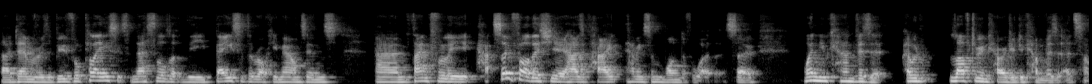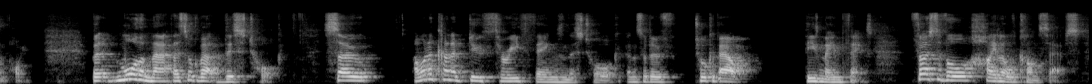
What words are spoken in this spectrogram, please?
Uh, Denver is a beautiful place. It's nestled at the base of the Rocky Mountains. And thankfully, so far this year has had, having some wonderful weather. So when you can visit, I would love to encourage you to come visit at some point. But more than that, let's talk about this talk. So I want to kind of do three things in this talk and sort of talk about these main things. First of all, high-level concepts.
